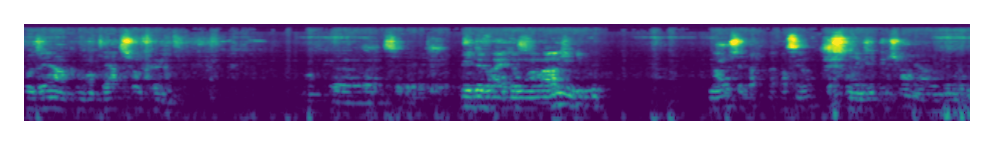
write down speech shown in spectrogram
poser un commentaire sur le commit. Donc euh, voilà, c'est... Il devrait être au moins warning du coup. Non, je ne sais pas, pas forcément. Son exécution est arrivée au bout.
